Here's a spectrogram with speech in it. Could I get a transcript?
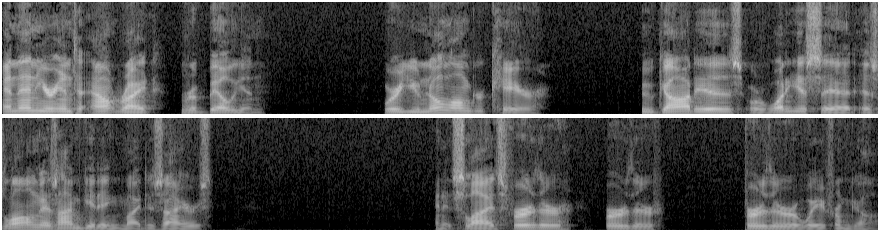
And then you're into outright rebellion, where you no longer care who God is or what He has said as long as I'm getting my desires. And it slides further, further, further away from God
